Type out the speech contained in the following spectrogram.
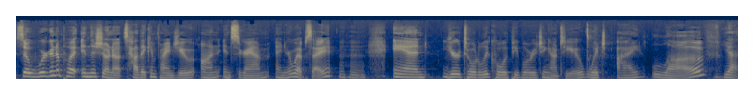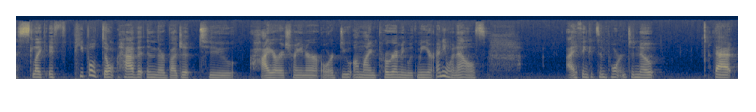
So we're going to put in the show notes how they can find you on Instagram and your website. Mm-hmm. And you're totally cool with people reaching out to you, which I love. Yes. Like if people don't have it in their budget to hire a trainer or do online programming with me or anyone else, I think it's important to note that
